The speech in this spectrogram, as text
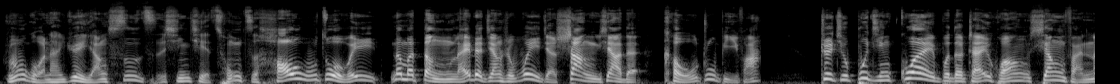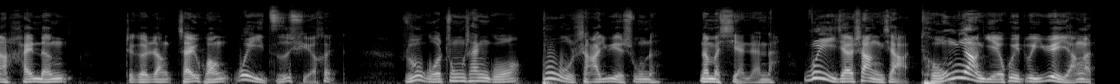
如果呢，岳阳思子心切，从此毫无作为，那么等来的将是魏家上下的口诛笔伐。这就不仅怪不得翟皇，相反呢，还能这个让翟皇为子雪恨。如果中山国不杀岳叔呢，那么显然呢，魏家上下同样也会对岳阳啊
